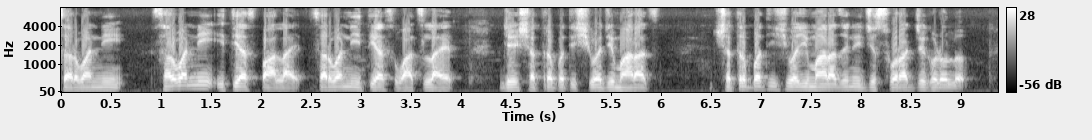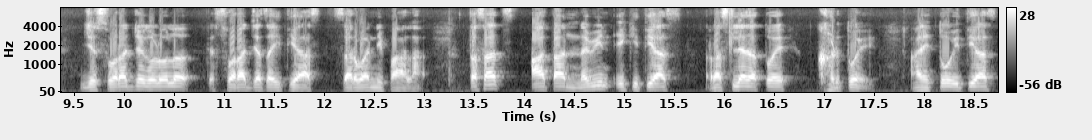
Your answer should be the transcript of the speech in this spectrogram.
सर्वांनी सर्वांनी इतिहास पाहिलाय सर्वांनी इतिहास वाचला आहे जे छत्रपती शिवाजी महाराज छत्रपती शिवाजी महाराजांनी जे स्वराज्य घडवलं जे स्वराज्य घडवलं त्या स्वराज्याचा इतिहास सर्वांनी पाहिला. तसाच आता नवीन एक इतिहास रचल्या जातोय घडतोय. आणि तो इतिहास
